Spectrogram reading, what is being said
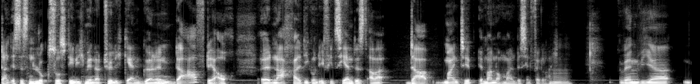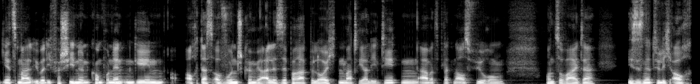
dann ist es ein Luxus, den ich mir natürlich gern gönnen darf, der auch äh, nachhaltig und effizient ist. Aber da mein Tipp immer noch mal ein bisschen vergleichen. Hm. Wenn wir jetzt mal über die verschiedenen Komponenten gehen, auch das auf Wunsch können wir alles separat beleuchten, Materialitäten, Arbeitsplattenausführungen und so weiter, ist es natürlich auch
